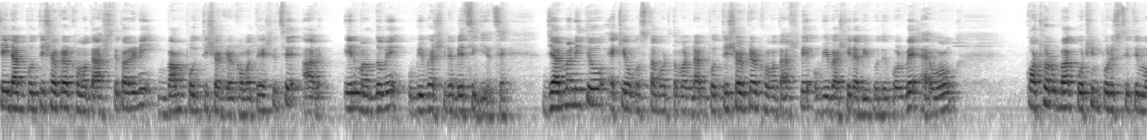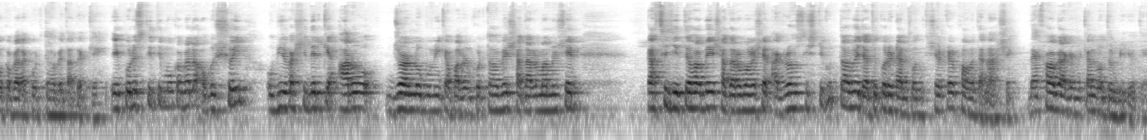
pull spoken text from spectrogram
সেই ডানপন্থী সরকার ক্ষমতা আসতে পারেনি, বামপন্থী সরকার ক্ষমতা এসেছে, আর এর মাধ্যমে অভিবাসীরা বেঁচে গিয়েছে। জার্মানিতেও একই অবস্থা বর্তমান ডানপন্থী সরকার, ক্ষমতা আসলে অভিবাসীরা বিপদে পড়বে এবং কঠোর বা কঠিন পরিস্থিতির মোকাবেলা করতে হবে তাদেরকে। এই পরিস্থিতি মোকাবেলা অবশ্যই অভিবাসীদেরকে আরও জোরালো ভূমিকা পালন করতে হবে। সাধারণ মানুষের কাছে যেতে হবে, সাধারণ মানুষের আগ্রহ সৃষ্টি করতে হবে যাতে করে ডানপন্থী সরকার ক্ষমতা না আসে। দেখা হবে আগামীকাল নতুন ভিডিওতে।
